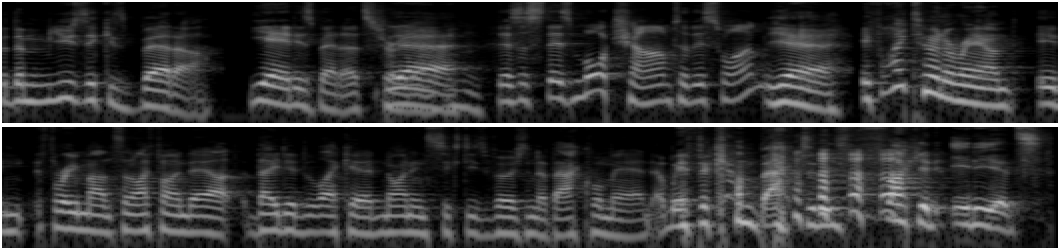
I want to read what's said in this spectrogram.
But the music is better. yeah, it is better. That's true. Yeah. Mhm. There's a, there's more charm to this one. Yeah. If I turn around in three months and I find out they did like a 1960s version of Aquaman and we have to come back to these fucking idiots,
